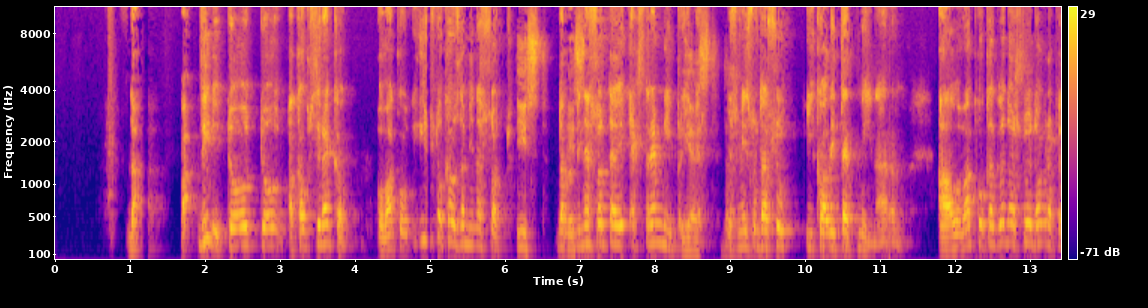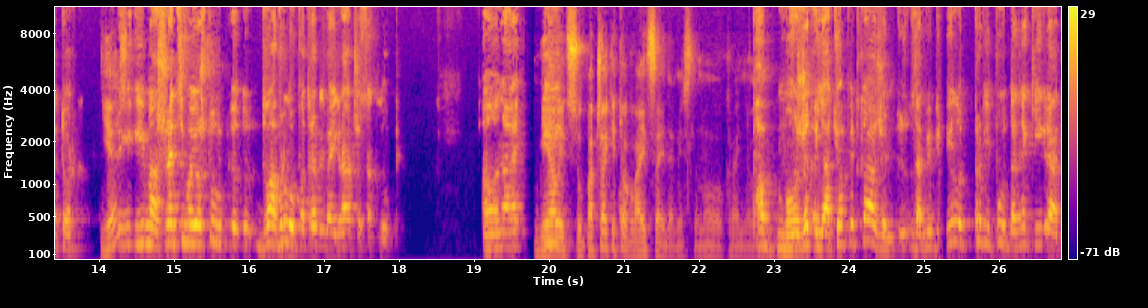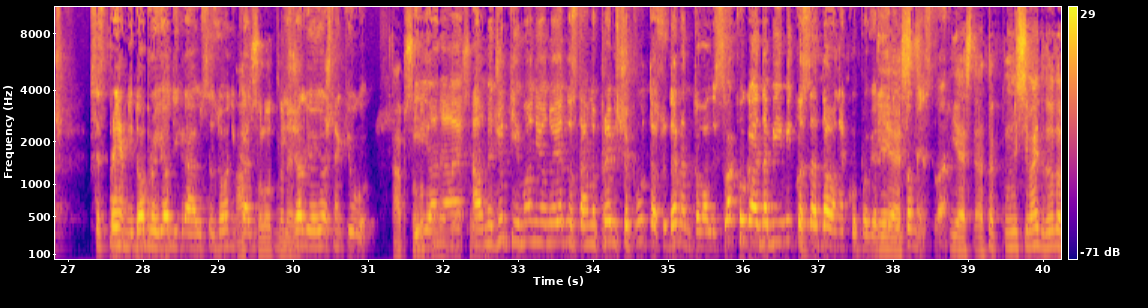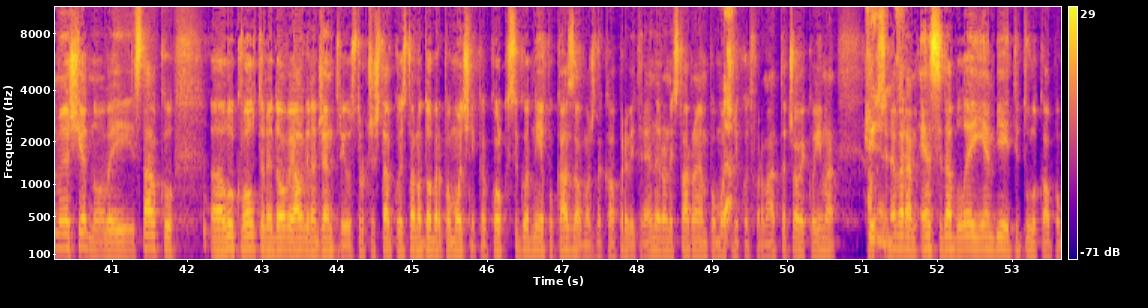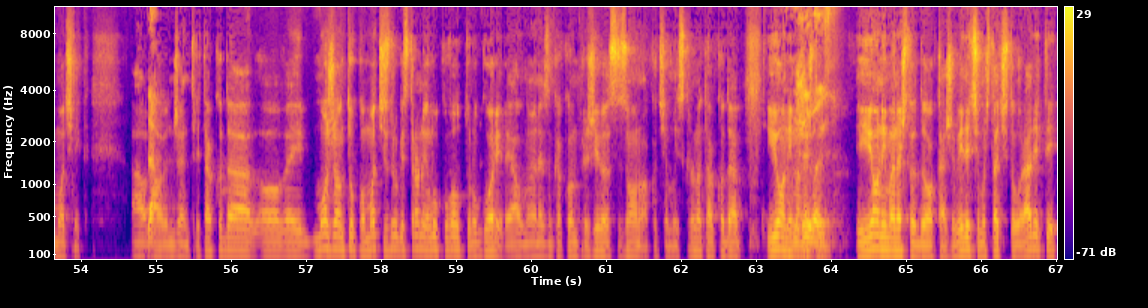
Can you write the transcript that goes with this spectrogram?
Da. Pa vidi, to, to, a kako si rekao, ovako, isto kao za Minnesota. Isto. Dobro, ist. Minnesota je ekstremniji primjer. Jest, u smislu da su i kvalitetniji, naravno. Ali ovako, kad gledaš, to je dobra petorka. Yes. I, imaš, recimo, još tu dva vrlo upotrebljiva igrača sa klupe. Onaj, Bijelicu, i, pa čak i tog Whiteside, mislim, ovo krajnje. Pa može, ja ti opet kažem, zar bi bilo prvi put da neki igrač se spremi dobro i odigra u sezoni kad bi želio još neki ugovor. Apsolutno. ona, ali međutim, oni ono jednostavno previše puta su demantovali svakoga da bi im iko sad dao neko povjerenje. Jest, to je stvar. Jeste. A tak, mislim, ajde da dodamo još jednu ovaj, stavku. Uh, Luke Walton je doveo Alvina Gentry u stručni štab koji je stvarno dobar pomoćnik. A koliko se god nije pokazao možda kao prvi trener, on je stvarno jedan pomoćnik da. od formata. Čovjek koji ima, Činjenica. ako se ne varam, NCAA i NBA titulu kao pomoćnik. Al. Alvin Gentry. Tako da ovaj, može on tu pomoći. S druge strane, Luku Voltonu gori, realno. Ja ne znam kako on preživeo sezonu, ako ćemo iskreno. Tako da i on ima nešto, i on ima nešto da dokaže. Vidjet ćemo šta će to uraditi.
